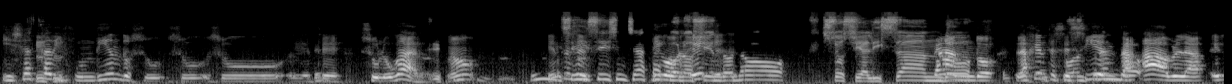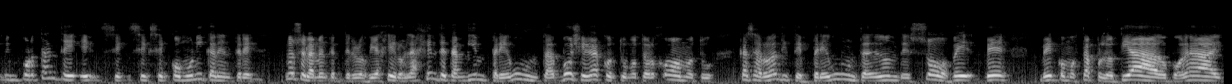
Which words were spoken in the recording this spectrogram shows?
y ya está difundiendo su, su, su, este, su lugar, ¿no? sí, sí, sí, ya está conociéndolo, socializando. la gente se sienta, habla. Lo importante es se, se, comunican entre, no solamente entre los viajeros, la gente también pregunta. Vos llegás con tu motorhome o tu casa rodante y te pregunta de dónde sos, ve, ve, ve cómo está ploteado por ahí.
